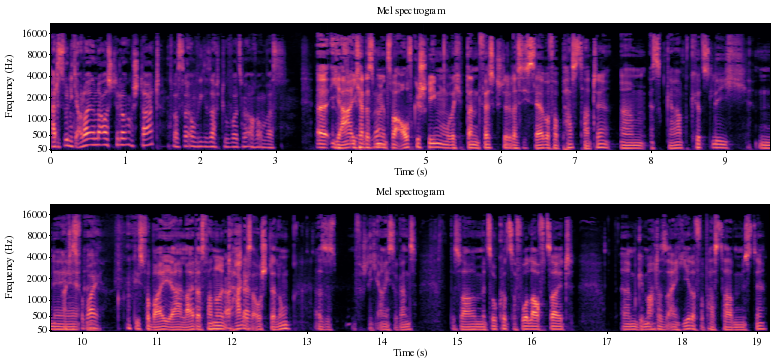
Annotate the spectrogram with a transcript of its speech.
Hattest du nicht auch noch irgendeine Ausstellung am Start? Du hast ja irgendwie gesagt, du wolltest mir auch irgendwas. Äh, ja, ich hatte es mir zwar aufgeschrieben, aber ich habe dann festgestellt, dass ich es selber verpasst hatte. Ähm, es gab kürzlich eine. Ach, die ist vorbei. Äh, die ist vorbei, ja, leider. Es war nur eine Ach, Tagesausstellung. Also das verstehe ich auch nicht so ganz. Das war mit so kurzer Vorlaufzeit ähm, gemacht, dass es eigentlich jeder verpasst haben müsste.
